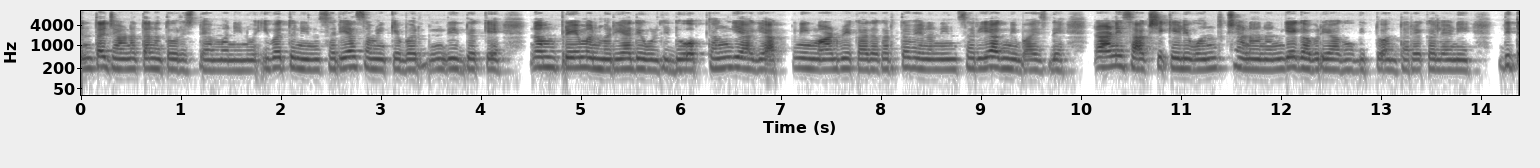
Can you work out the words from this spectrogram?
ಎಂಥ ಜಾಣತನ ತೋರಿಸಿದೆ ಅಮ್ಮ ನೀನು? ಇವತ್ತು ನೀನು ಸರಿಯಾದ ಸಮಯಕ್ಕೆ ಬಂದಿದ್ದಕ್ಕೆ ನಮ್ಮ ಪ್ರೇಮನ ಮರ್ಯಾದೆ ಉಳಿದಿದ್ದು. ತಂಗಿಯಾಗಿ ಅಕ್ಕನಿಗೆ ಮಾಡಬೇಕಾದ ಕರ್ತವ್ಯನ ನೀನು ಸರಿಯಾಗಿ ನಿಭಾಯಿಸಿದೆ. ರಾಣಿ ಸಾಕ್ಷಿ ಕೇಳಿ ಒಂದು ಕ್ಷಣ ನನಗೆ ಗಬರಿಯಾಗೋಗಿತ್ತು ಅಂತಾರೆ ಕಲ್ಯಾಣಿ. ದಿತ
